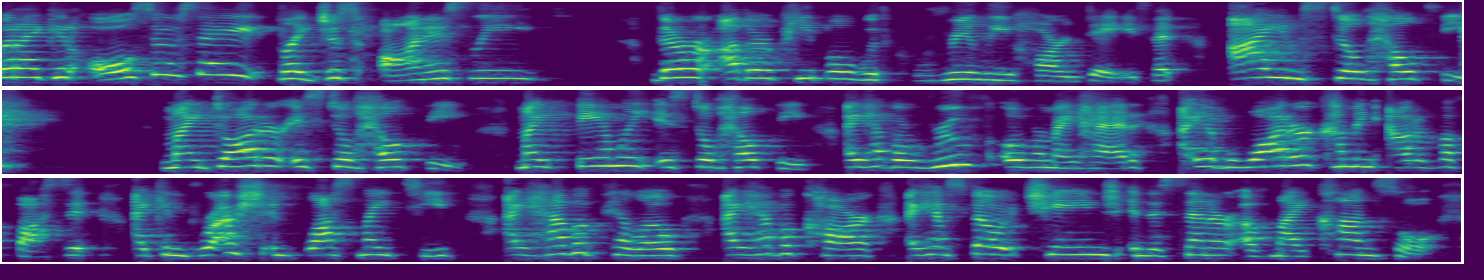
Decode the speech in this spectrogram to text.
But I could also say, like, just honestly, there are other people with really hard days that I am still healthy. My daughter is still healthy. My family is still healthy. I have a roof over my head. I have water coming out of a faucet. I can brush and floss my teeth. I have a pillow. I have a car. I have spare change in the center of my console.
